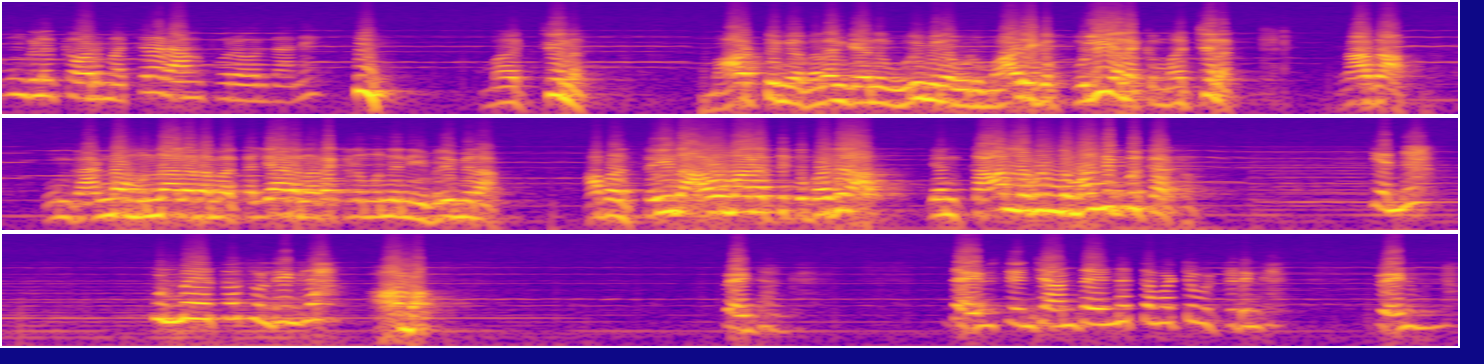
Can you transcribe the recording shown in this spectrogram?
உங்களுக்கு அவர் மச்சனராக போறவர் தானே? மச்சின மாட்டுங்க விலங்கேன்னு உரிமின ஒரு மாளிகை புலி எனக்கு மச்சின ராதா உங்க அண்ணன் முன்னால நம்ம கல்யாணம் நடக்கணும்னு நீ விரும்பினா அவன் செய்த அவமானத்துக்கு பதிலா என் கால்ல விழுந்து மன்னிப்பு கேட்கணும். என்ன? உண்மையத்தான் சொல்றீங்களா? ஆமா. வேண்டாங்க. தயவு செஞ்சு அந்த எண்ணத்தை மட்டும் விட்டுடுங்க. வேணும்னா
